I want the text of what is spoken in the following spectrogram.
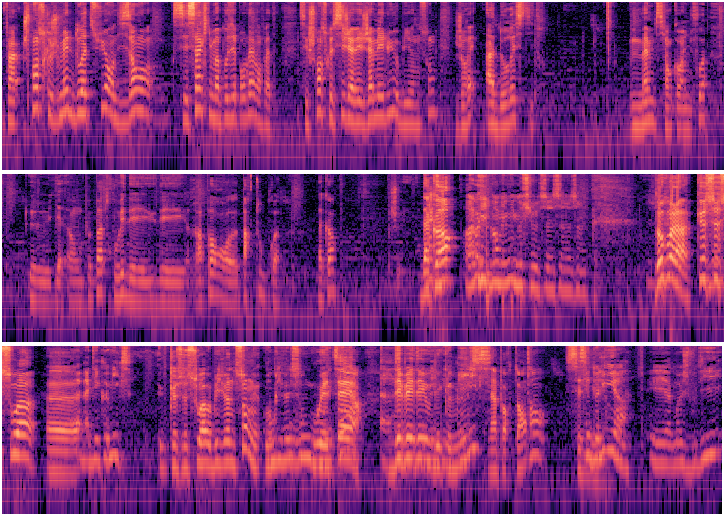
enfin, je pense que je mets le doigt dessus en disant que c'est ça qui m'a posé problème en fait. C'est que je pense que si j'avais jamais lu Oblivion Song, j'aurais adoré ce titre. Même si encore une fois, euh, a- on peut pas trouver des, des rapports euh, partout quoi. D'accord? Je- D'accord? Ah oui, non mais oui, monsieur. Donc voilà, que ce soit euh, Ah bah, des comics. que ce soit Oblivion Song ou, Oblivion Song ou Ether, euh, des BD ou des- comics, comics. l'important Tant, c'est de lire. Et euh, moi, je vous dis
